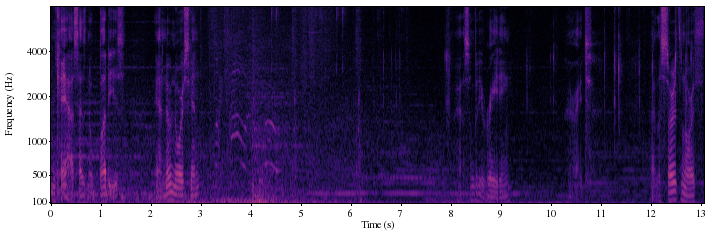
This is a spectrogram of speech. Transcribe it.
And chaos has no buddies. Yeah, no Norscan. Got somebody raiding. Alright. Alright, let's start at the north.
